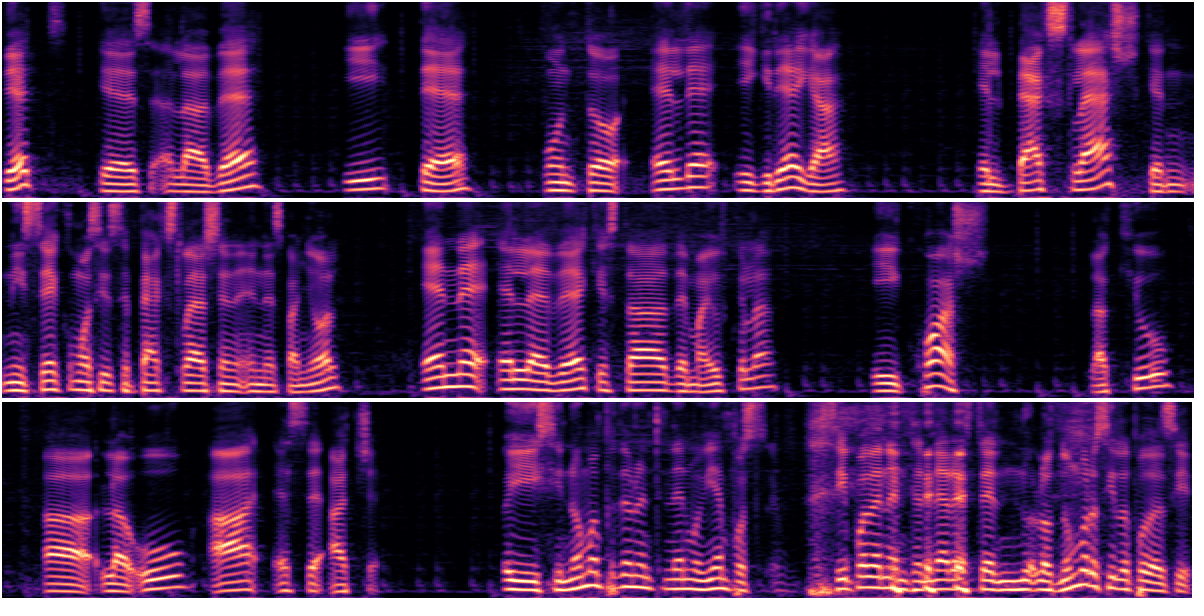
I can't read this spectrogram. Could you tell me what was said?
bit, que es la B I T punto L Y el backslash, que ni sé cómo se dice backslash en, en español, NLV, que está de mayúscula, y quash, la Q, ah, la U, A, S, H. Y si no me pueden entender muy bien, pues sí pueden entender este, los números, sí los puedo decir.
